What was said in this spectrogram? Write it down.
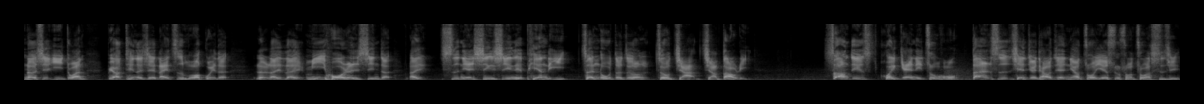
那些异端，不要听那些来自魔鬼的，来来来迷惑人心的，来使你信心偏离正路的这种这种假假道理。上帝会给你祝福，但是先决条件你要做耶稣所做的事情。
